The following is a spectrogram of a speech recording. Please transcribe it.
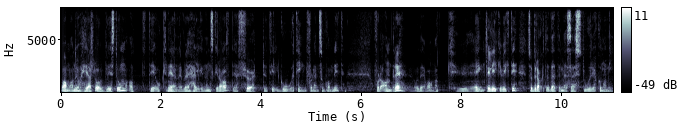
var man jo helt overbevist om at det å knele ved helgenens grav, det førte til gode ting for den som kom dit. For det andre, og det var nok egentlig like viktig, så brakte dette med seg stor økonomi.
